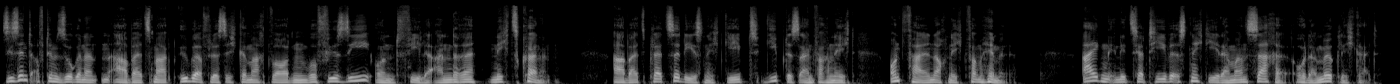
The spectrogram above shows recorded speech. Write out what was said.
Sie sind auf dem sogenannten Arbeitsmarkt überflüssig gemacht worden, wofür sie und viele andere nichts können. Arbeitsplätze, die es nicht gibt, gibt es einfach nicht und fallen auch nicht vom Himmel. Eigeninitiative ist nicht jedermanns Sache oder Möglichkeit.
